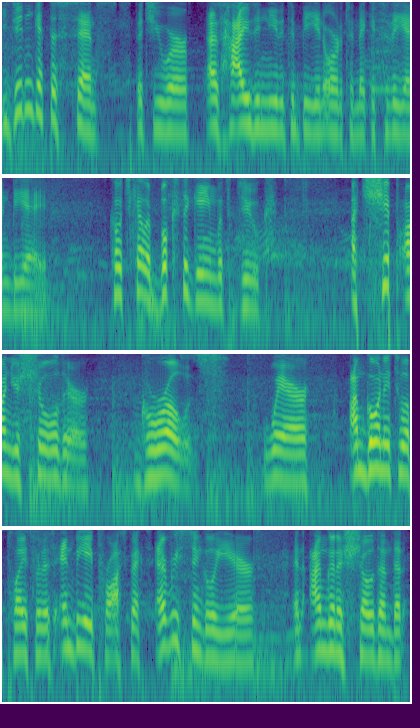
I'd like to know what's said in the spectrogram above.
you didn't get the sense that you were as high as you needed to be in order to make it to the NBA. Coach Keller books the game with Duke. A chip on your shoulder grows where I'm going into a place where there's NBA prospects every single year, and I'm going to show them that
